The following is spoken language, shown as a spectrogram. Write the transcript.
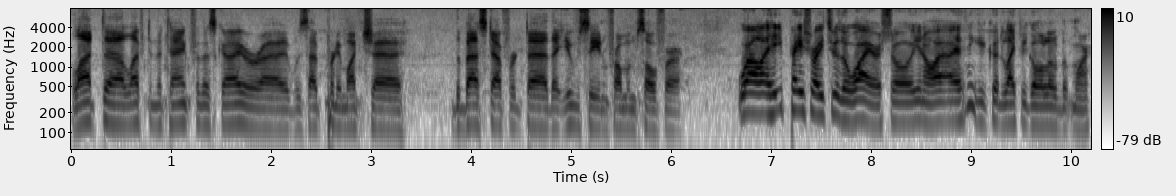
A lot left in the tank for this guy, or was that pretty much the best effort uh, that you've seen from him so far? Well, he paced right through the wire, so you know I, I think he could likely go a little bit more.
